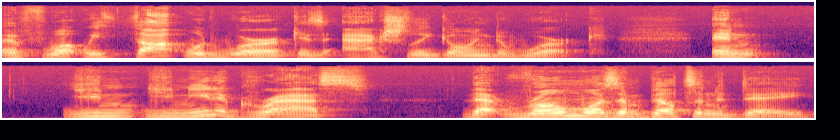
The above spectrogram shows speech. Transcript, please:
if what we thought would work is actually going to work. And you you need to grasp that Rome wasn't built in a day.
